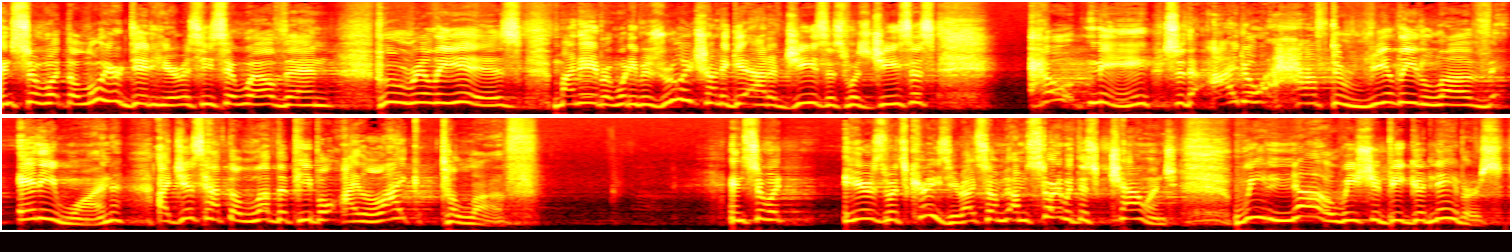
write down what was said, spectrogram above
And so, what the lawyer did here is he said, Well, then, who really is my neighbor? What he was really trying to get out of Jesus was Jesus, help me so that I don't have to really love anyone. I just have to love the people I like to love. And so it, here's what's crazy, right? So I'm, I'm starting with this challenge. We know we should be good neighbors.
